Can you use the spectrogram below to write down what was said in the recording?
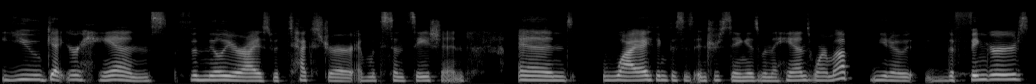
you get your hands familiarized with texture and with sensation. And why I think this is interesting is when the hands warm up, you know, the fingers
